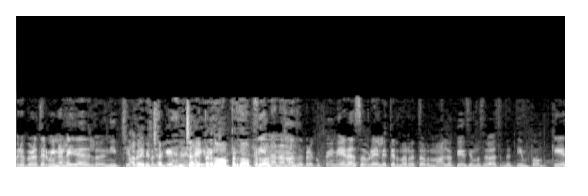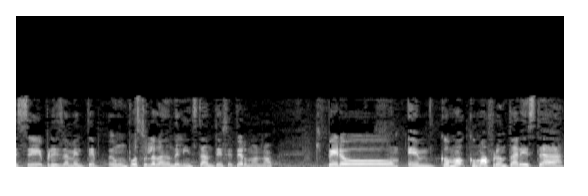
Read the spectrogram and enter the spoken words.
Bueno, pero termino la idea de lo de Nietzsche. A ver, échale, échale. aire. Perdón, perdón, Sí, perdón. no, no, no se preocupen. Era sobre el eterno retorno, lo que decíamos hace bastante tiempo, que es eh, precisamente un postulado en donde el instante es eterno, ¿no? Pero, em, ¿cómo, ¿cómo afrontar esta,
